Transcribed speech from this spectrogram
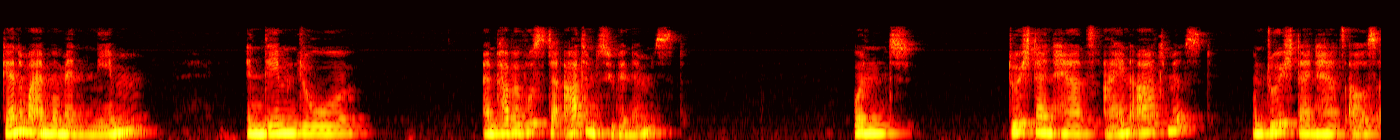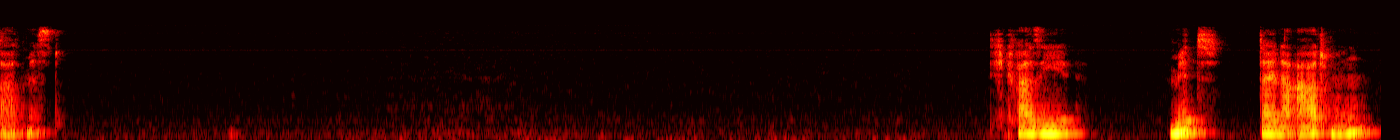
gerne mal einen Moment nehmen, in dem du ein paar bewusste Atemzüge nimmst und durch dein Herz einatmest und durch dein Herz ausatmest. Quasi mit deiner Atmung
